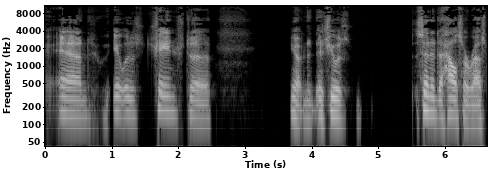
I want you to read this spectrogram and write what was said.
and it was changed to, you know, and she was sent into house arrest,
